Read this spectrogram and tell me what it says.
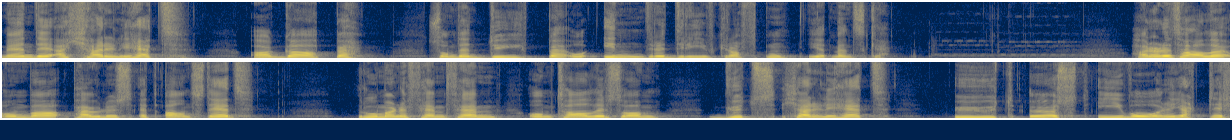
men det er kjærlighet, agape, som den dype og indre drivkraften i et menneske. Her er det tale om hva Paulus et annet sted, Romerne 5.5 omtaler som Guds kjærlighet utøst i våre hjerter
